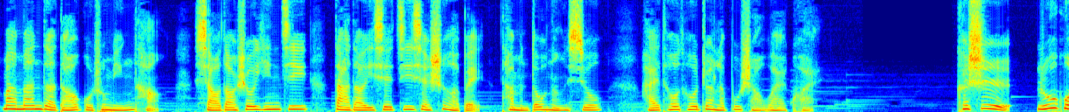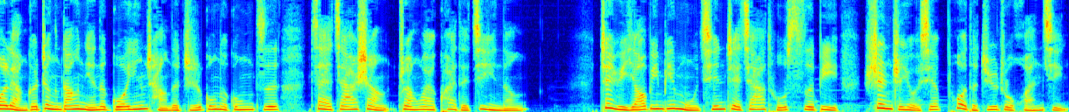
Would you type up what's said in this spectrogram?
慢慢的捣鼓出名堂。小到收音机，大到一些机械设备，他们都能修，还偷偷赚了不少外快。可是，如果两个正当年的国营厂的职工的工资，再加上赚外快的技能，这与姚彬彬母亲这家徒四壁，甚至有些破的居住环境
